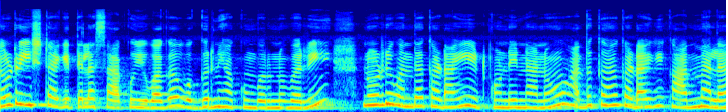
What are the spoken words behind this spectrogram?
ನೋಡ್ರಿ ಇಷ್ಟ ಆಗೈತೆಲ್ಲ ಸಾಕು. ಇವಾಗ ಒಗ್ಗರಣೆ ಹಾಕೊಂಬರ್ನು ಬರ್ರಿ. ನೋಡ್ರಿ ಒಂದು ಕಡಾಯಿ ಇಟ್ಕೊಂಡಿನಿ ನಾನು. ಅದಕ್ಕೆ ಕಡಾಯಿ ಕಾದ್ಮೇಲೆ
